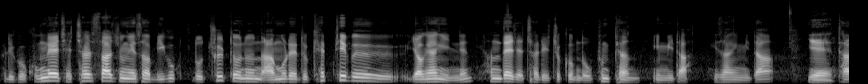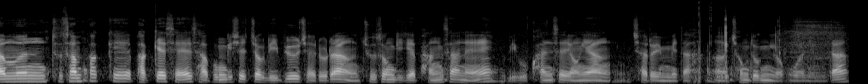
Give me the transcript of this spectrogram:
그리고 국내 제철사 중에서 미국 노출도는 아무래도 캡티브 영향이 있는 현대제철이 조금 높은 편입니다. 이상입니다. 예, 다음은 두산 파켓 바켓의 4분기 실적 리뷰 자료랑 조선기계 방산의 미국 관세 영향 자료입니다. 아, 정동희 연구원입니다.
